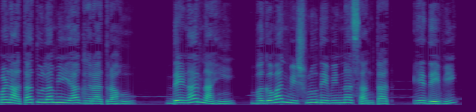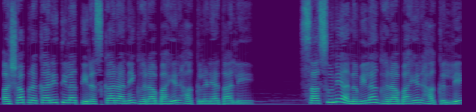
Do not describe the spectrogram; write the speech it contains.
पण आता तुला मी या घरात राहू देणार नाही. भगवान विष्णू देवींना सांगतात हे देवी अशा प्रकारे तिला तिरस्काराने घराबाहेर हाकलण्यात आले. सासूने अनवीला घराबाहेर हाकलले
